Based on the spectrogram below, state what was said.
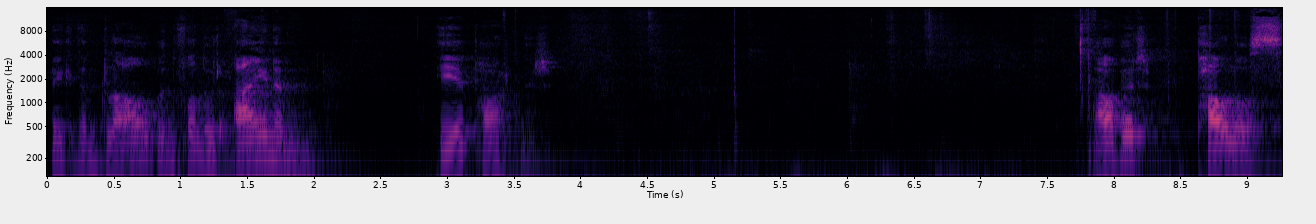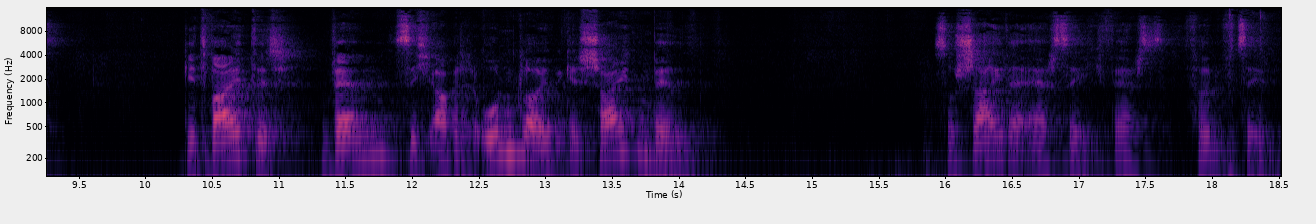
Wegen dem Glauben von nur einem Ehepartner. Aber Paulus geht weiter, wenn sich aber der Ungläubige scheiden will, so scheide er sich, Vers 15.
